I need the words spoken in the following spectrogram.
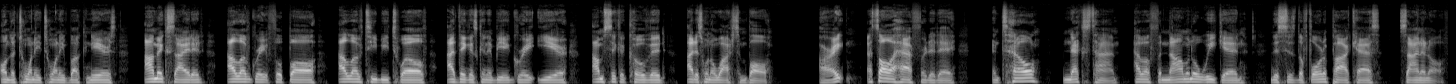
on the 2020 Buccaneers. I'm excited. I love great football. I love TB12. I think it's going to be a great year. I'm sick of COVID. I just want to watch some ball. All right. That's all I have for today. Until next time, have a phenomenal weekend. This is the Florida Podcast signing off.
